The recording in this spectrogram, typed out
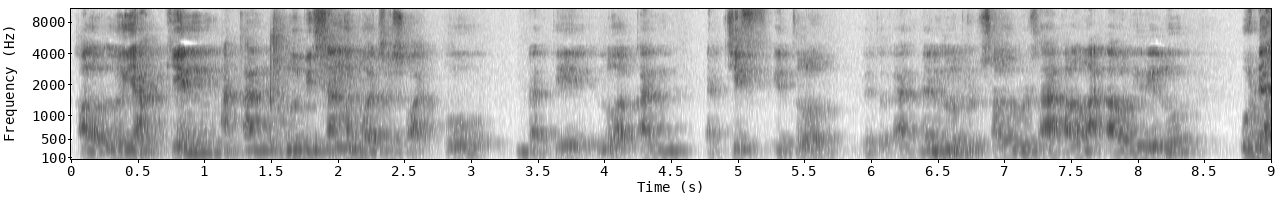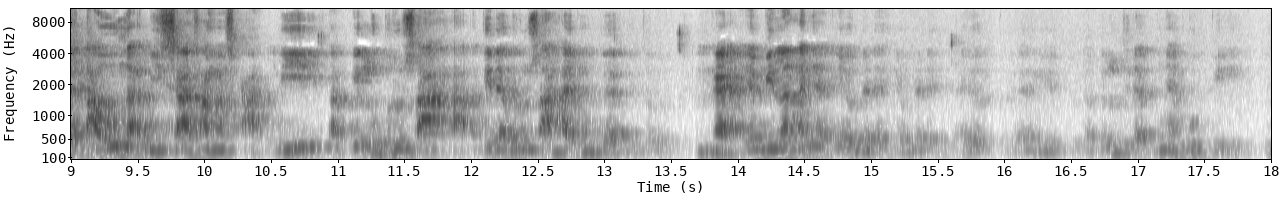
Kalau lu yakin akan lu bisa ngebuat sesuatu, berarti lu akan achieve itu loh, gitu kan. Dan lu selalu berusaha. Kalau nggak tahu diri lu udah tahu nggak bisa sama sekali, tapi lu berusaha, tidak berusaha juga gitu. Hmm. Kayak ya bilang aja, ya udah deh, ya udah deh, ayo ya, gitu. Tapi lu tidak menyanggupi itu.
